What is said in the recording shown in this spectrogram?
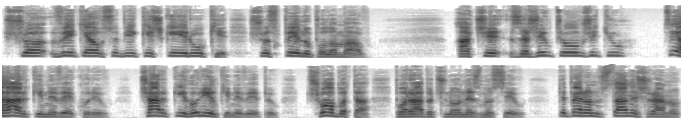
що витягав собі кишки і руки, що спину поламав. А чи зажив чого в життю? Цигарки не викурив, чарки горілки не випив, чобота порадочного не зносив. Тепер он встанеш рано,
